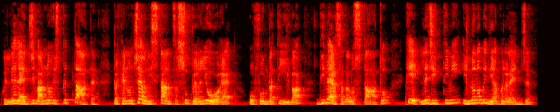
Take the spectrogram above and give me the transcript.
quelle leggi vanno rispettate, perché non c'è un'istanza superiore o fondativa diversa dallo Stato che legittimi il non obbedire a quella legge.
